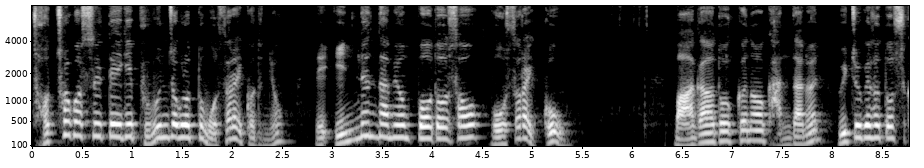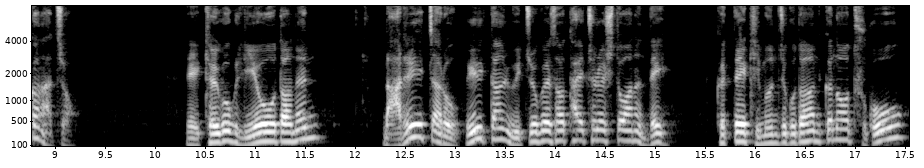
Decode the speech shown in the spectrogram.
젖혀갔을 때 이게 부분적으로 또 못 살아 있거든요. 네, 있는다면 뻗어서 못 살아 있고 막아도 끊어 간다면 위쪽에서 또 수가 나죠. 네, 결국 리오더는 나를 자로 일단 위쪽에서 탈출을 시도하는데 그때 김은지 구단 끊어두고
